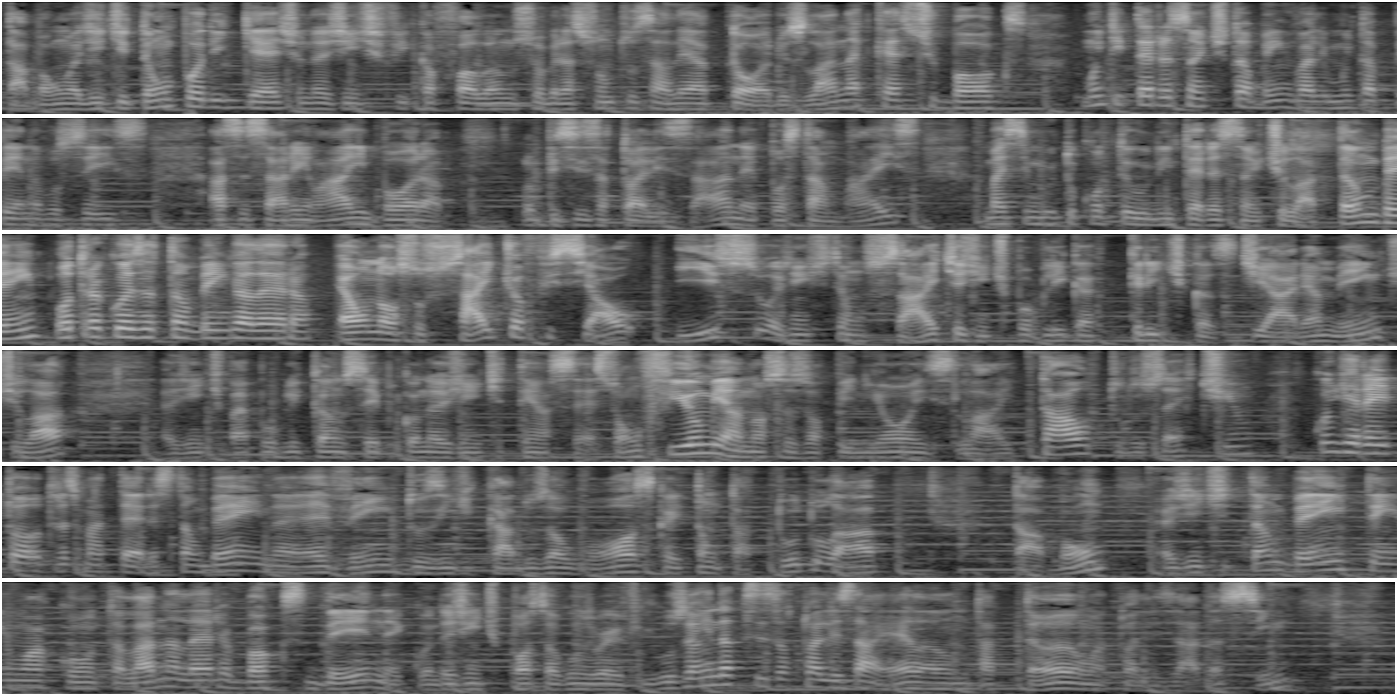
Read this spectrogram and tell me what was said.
tá bom? A gente tem um podcast onde a gente fica falando sobre assuntos aleatórios lá na Castbox, muito interessante também, vale muito a pena vocês acessarem lá, embora eu precise atualizar, né, postar mais, mas tem muito conteúdo interessante lá também. Outra coisa também, galera, é o nosso site oficial. Isso, a gente tem um site, a gente publica críticas diariamente lá. A gente vai publicando sempre quando a gente tem acesso a um filme, as nossas opiniões lá e tal, tudo certinho. Com direito a outras matérias também, né? Eventos indicados ao Oscar, então tá tudo lá tá bom? A gente também tem uma conta lá na Letterboxd, né? Quando a gente posta alguns reviews, eu ainda preciso atualizar ela, ela não tá tão atualizada assim,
